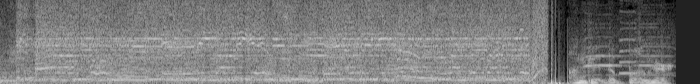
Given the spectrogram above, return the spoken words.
I'm getting a boner.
